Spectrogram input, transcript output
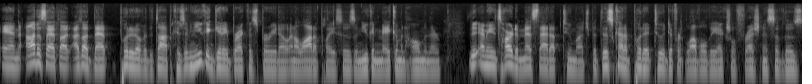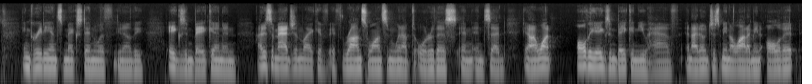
And honestly, I thought I thought that put it over the top because I mean you can get a breakfast burrito in a lot of places and you can make them at home and they're I mean it's hard to mess that up too much, but this kind of put it to a different level. The actual freshness of those ingredients mixed in with you know the eggs and bacon and I just imagine like if, if Ron Swanson went up to order this and, and said, you know, I want all the eggs and bacon you have, and I don't just mean a lot, I mean all of it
